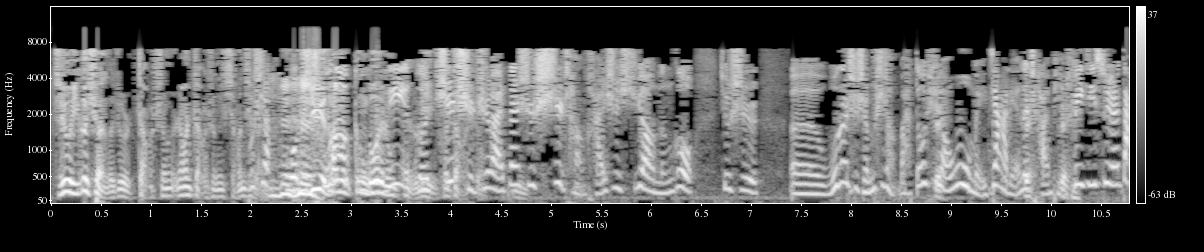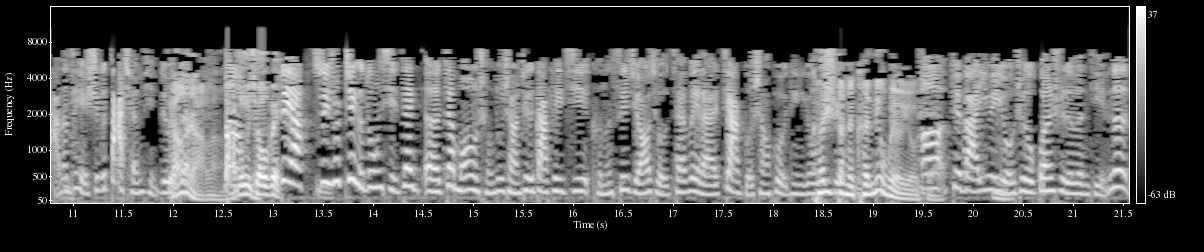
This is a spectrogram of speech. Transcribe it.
只有一个选择，就是掌声，让掌声响起来。不是，我们给予他们更多的鼓励和支持之外，但是市场还是需要能够，就是呃，无论是什么市场吧，都需要物美价廉的产品。飞机虽然大，但它也是个大产品，对不对？当然了，大众消费。对呀，所以说这个东西在呃，在某种程度上，这个大飞机可能 C 九幺九在未来价格上会有一定优势。但是肯定会有优势啊，对吧？因为有这个关税的问题，那。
